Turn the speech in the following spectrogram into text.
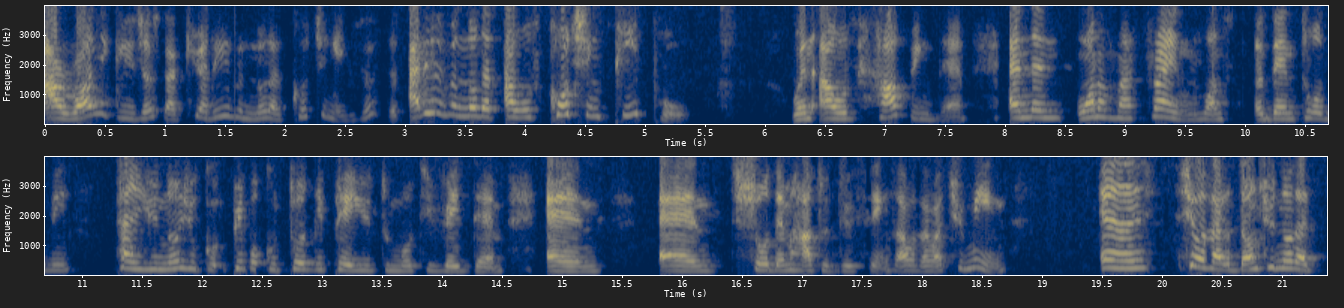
ironically, just like you, I didn't even know that coaching existed. I didn't even know that I was coaching people when I was helping them. And then one of my friends once uh, then told me, "Tan, you know, you could people could totally pay you to motivate them and and show them how to do things." I was like, "What you mean?" And she was like, "Don't you know that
